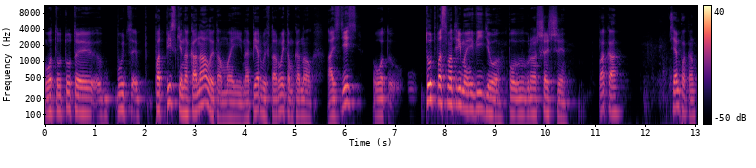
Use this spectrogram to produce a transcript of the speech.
Вот, вот тут э, будет подписки на каналы там мои, на первый, второй там канал. А здесь вот. Тут посмотри мои видео прошедшие. Пока. Всем пока.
